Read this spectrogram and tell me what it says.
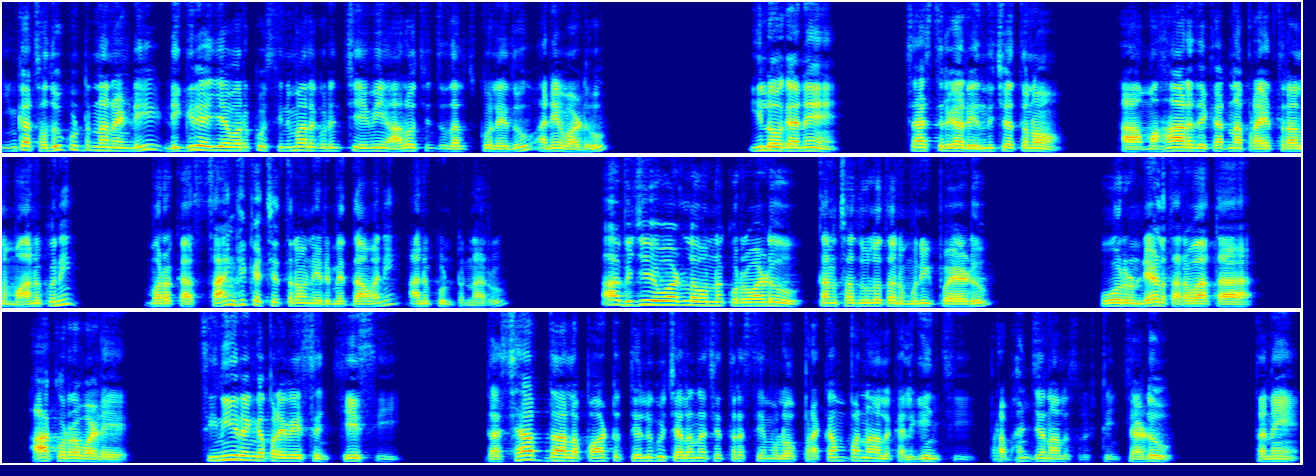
ఇంకా చదువుకుంటున్నానండి డిగ్రీ అయ్యే వరకు సినిమాల గురించి ఏమీ ఆలోచించదలుచుకోలేదు అనేవాడు. ఈలోగానే శాస్త్రి గారు ఎందుచేతనో ఆ మహారధికరణ ప్రయత్నాలు మానుకుని మరొక సాంఘిక చిత్రం నిర్మిద్దామని అనుకుంటున్నారు. ఆ విజయవాడలో ఉన్న కుర్రవాడు తన చదువులో తను మునిగిపోయాడు. ఓ రెండేళ్ళ తర్వాత ఆ కుర్రవాడే సినీ రంగ ప్రవేశం చేసి దశాబ్దాల పాటు తెలుగు చలనచిత్రసీమలో ప్రకంపనాలు కలిగించి ప్రభంజనాలు సృష్టించాడు తనే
